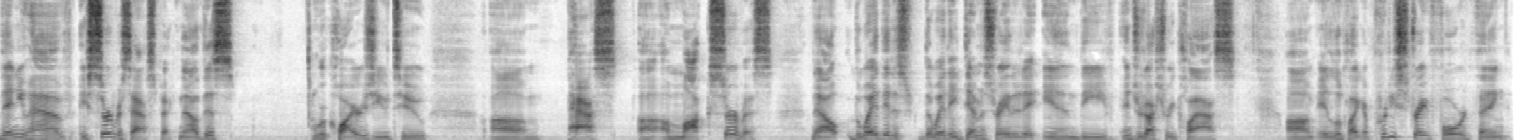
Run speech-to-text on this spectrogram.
then you have a service aspect. Now this requires you to um, pass uh, a mock service. Now the way they the way they demonstrated it in the introductory class um, it looked like a pretty straightforward thing.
